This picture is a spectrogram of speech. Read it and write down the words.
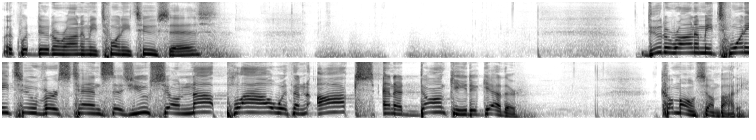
Look what Deuteronomy 22 says. Deuteronomy 22, verse 10 says, You shall not plow with an ox and a donkey together. Come on, somebody.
